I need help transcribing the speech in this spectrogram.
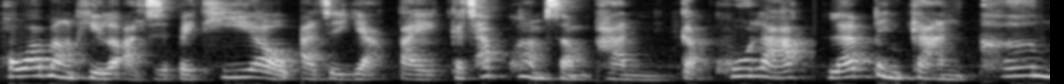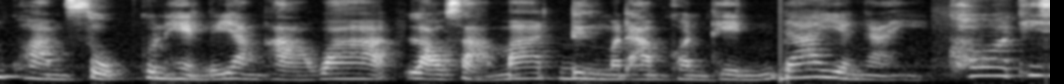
เพราะว่าบางทีเราอาจจะไปเที่ยว อาจจะอยากไปกระชับความสัมพันธ์กับคู่รัก และเป็นการเพิ่มความสุขคุณเห็นหรือยังคะว่าเราสามารถดึงมาทำคอนเทนต์ได้ยังไง ข้อที่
